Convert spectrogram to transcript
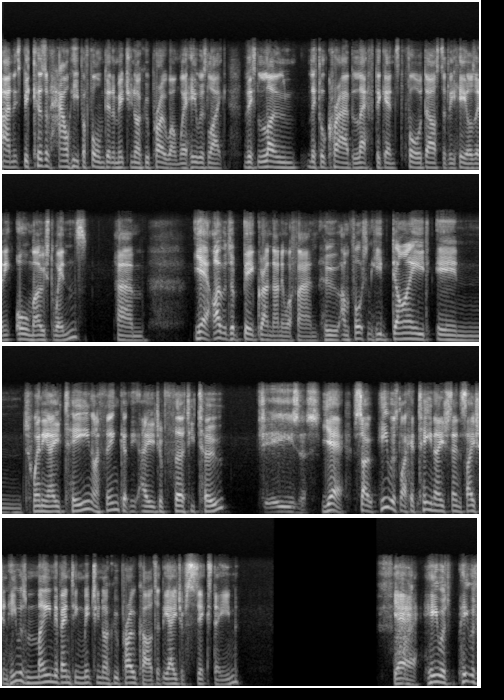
And it's because of how he performed in a Michinoku Pro one, where he was like this lone little crab left against four dastardly heels, and he almost wins. Um, yeah, I was a big Gran Naniwa fan who unfortunately he died in 2018, I think, at the age of 32. Jesus. Yeah, so he was like a teenage sensation. He was main eventing Michinoku Pro cards at the age of 16. Yeah, he was he was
